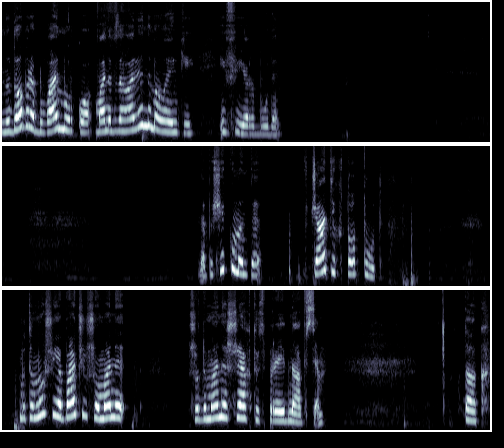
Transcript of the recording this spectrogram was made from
Ну добре, бувай, Мурко. У мене взагалі не маленький ефір буде. Напишіть коментар в чаті, хто тут. Ну, тому що я бачу, що в мене, що до мене ще хтось приєднався. Так.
